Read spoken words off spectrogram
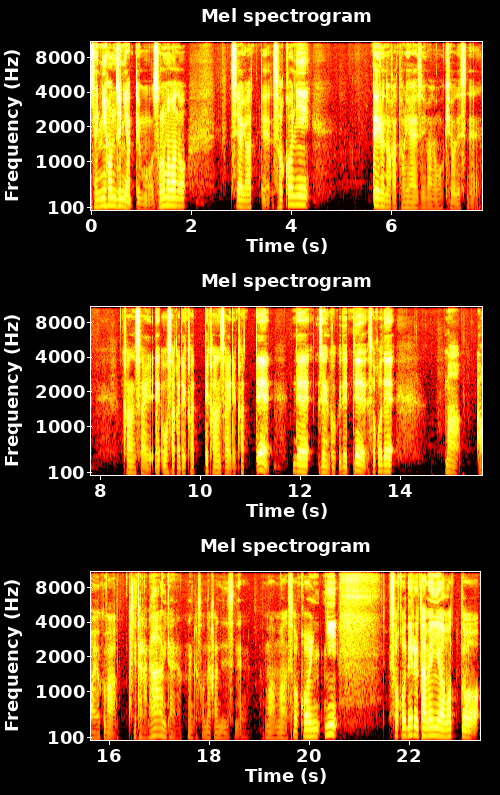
全日本ジュニアってもうそのままの試合があってそこに出るのがとりあえず今の目標ですね。関西え大阪で勝って関西で勝ってで全国出てそこでまああわよくば勝てたらなみたいななんかそんな感じですね。まあまあそこにそこ出るためにはもっと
